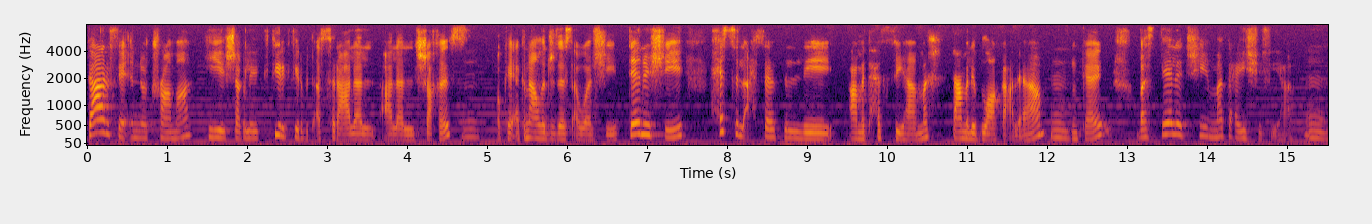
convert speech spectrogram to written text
تعرفي إنه trauma هي شغلة كثير كثير بتأثر على على الشخص. okay acknowledge this أول شيء ثاني شيء حس الإحساس اللي عم تحسيها مش تعملي block عليها. okay؟ بس ثالث شيء ما تعيشي فيها. مم.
